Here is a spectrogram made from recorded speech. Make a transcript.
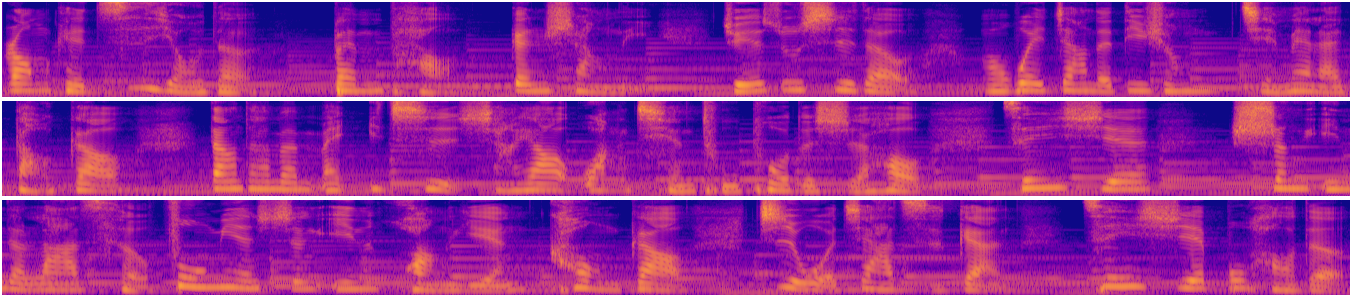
让我们可以自由的奔跑，跟上你。主耶稣，是的，我们为这样的弟兄姐妹来祷告。当他们每一次想要往前突破的时候，这一些声音的拉扯、负面声音、谎言、控告、自我价值感，这一些不好的。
